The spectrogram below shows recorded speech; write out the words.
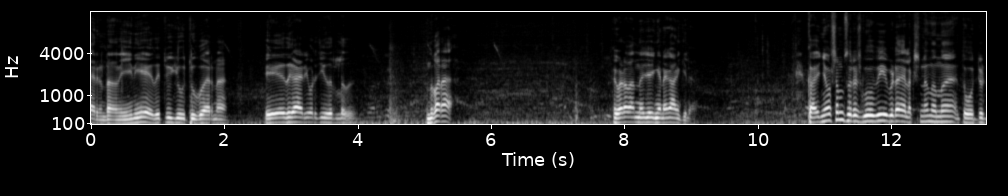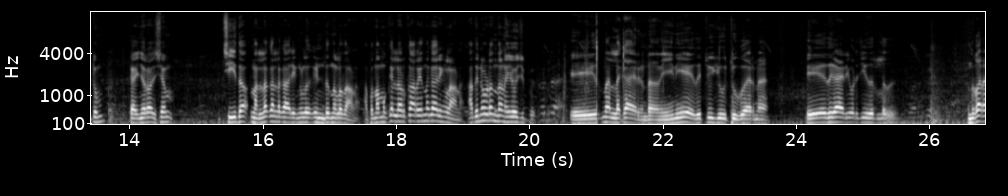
കാര്യമുണ്ടോ നീ നീ ഏത് യൂട്യൂബുകാരനാ? ഏത് കാര്യം ഇവിടെ ചെയ്തിട്ടുള്ളത്? ഒന്ന് പറ. ഇവിടെ വന്ന് ഇങ്ങനെ കാണിക്കില്ല? കഴിഞ്ഞ വർഷം സുരേഷ് ഗോപി ഇവിടെ ഇലക്ഷനിൽ നിന്ന് തോറ്റിട്ടും കഴിഞ്ഞ പ്രാവശ്യം ചെയ്ത നല്ല നല്ല കാര്യങ്ങൾ ഉണ്ട് എന്നുള്ളതാണ് അപ്പോൾ നമുക്ക് എല്ലാവർക്കും അറിയുന്ന കാര്യങ്ങളാണ്. അതിനോട് എന്താണ് യോജിപ്പ്? ഏത് നല്ല കാര്യമുണ്ടോ നീ നീ ഏത് യൂട്യൂബുകാരനാ? ഏത് കാര്യം ഇവിടെ ചെയ്തിട്ടുള്ളത്? ഒന്ന് പറ.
